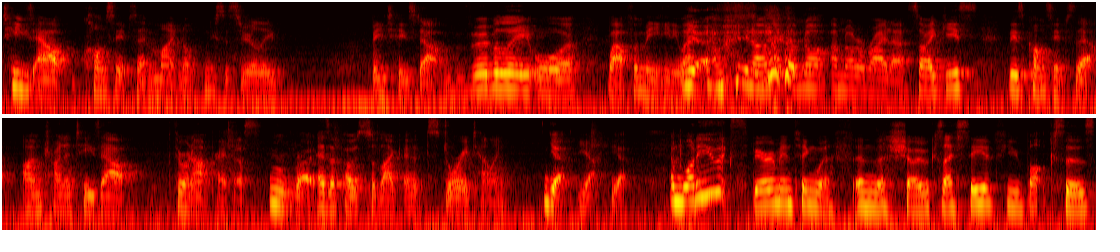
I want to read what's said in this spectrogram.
tease out concepts that might not necessarily be teased out verbally or well for me anyway. Yeah. you know, like I'm not I'm not a writer, so I guess there's concepts that I'm trying to tease out through an art practice Mm, right. as opposed to like a storytelling. yeah. Yeah. Yeah. And what are you experimenting with in this show? Because I see a few boxes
